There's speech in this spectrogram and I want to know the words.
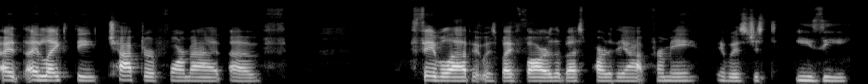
I, I liked the chapter format of Fable app. It was by far the best part of the app for me. It was just easy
